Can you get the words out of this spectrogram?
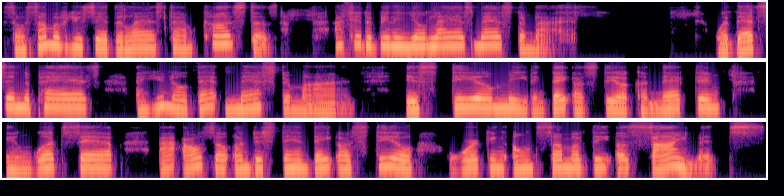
So some of you said the last time, Constance, I should have been in your last mastermind. Well, that's in the past. And you know, that mastermind is still meeting, they are still connecting in WhatsApp. I also understand they are still working on some of the assignments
